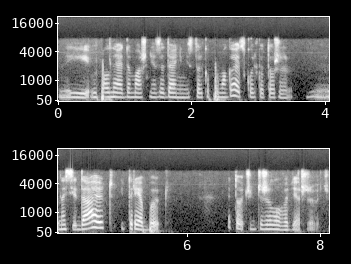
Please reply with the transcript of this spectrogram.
и выполняя домашнее задание не столько помогают, сколько тоже наседают и требуют. Это очень тяжело выдерживать.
